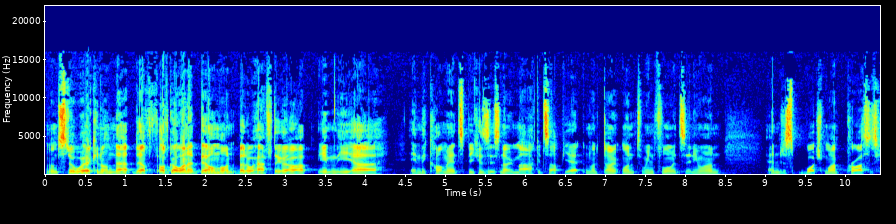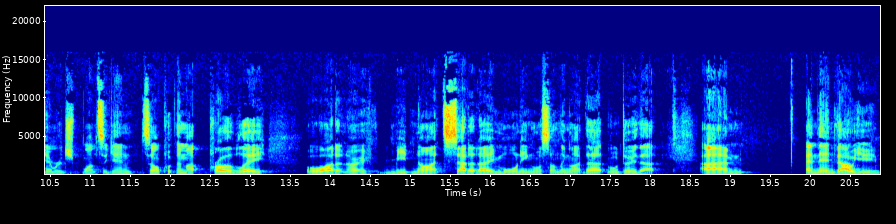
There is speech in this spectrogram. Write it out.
I'm still working on that. I've, I've got one at Belmont, but it'll have to go up in the uh, in the comments because there's no markets up yet, and I don't want to influence anyone and just watch my prices hemorrhage once again. So I'll put them up probably, oh I don't know, midnight Saturday morning or something like that. We'll do that. Um, and then value.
